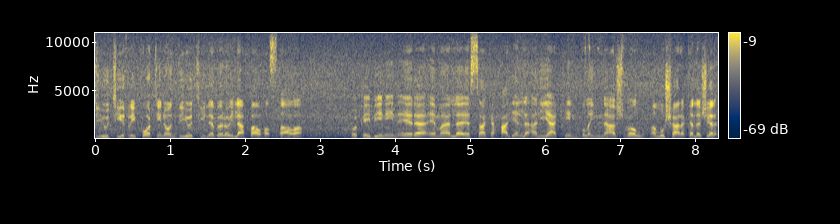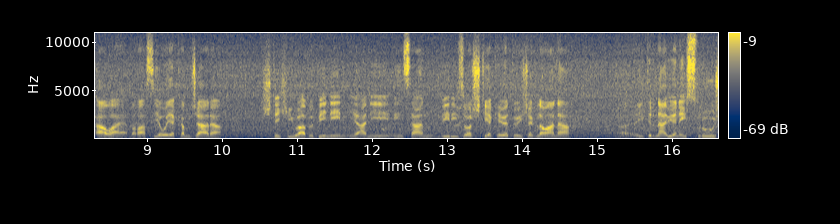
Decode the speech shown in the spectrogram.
دیوتی ریپۆرتی نۆن دیوتی لە بەرۆی لافااو هەستاوە وەکەی بینین ئێرە ئێمە لە ئێستاکە حالێن لە ئەنیاکین بڵین ناشڤڵ هەموو شارەکە لە ژێر ئاوایە بەڕاستیەوە یەکەم جارە شتێکی وا ببینین ینی ئینسان بیری زۆر شتێکەوێت و هیچێک لەوانە ئیتر ناوێنەی سروش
